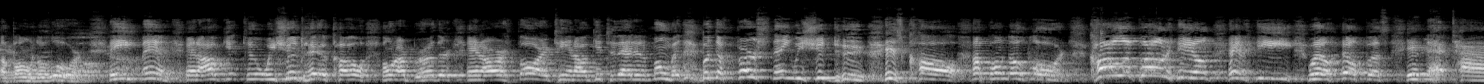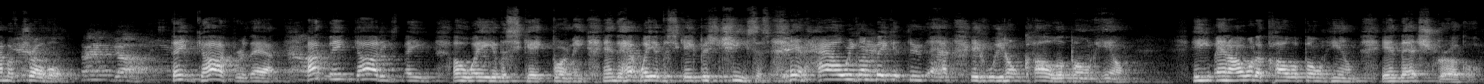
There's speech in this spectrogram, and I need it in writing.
upon the Lord. Amen. And I'll get to, we should call on our brother and our authority, and I'll get to that in a moment. But the first thing we should do is call upon the Lord. Call upon Him and He will help us in that time of trouble. Thank God. Thank God for that. I thank God He's made a way of escape for me. And that way of escape is Jesus. And how are we going to make it through that if we don't call upon Him? Amen. I want to call upon Him in that struggle.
